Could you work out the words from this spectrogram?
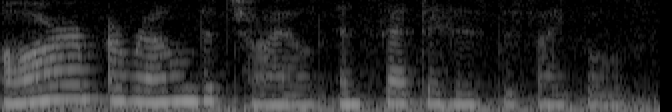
arm around the child and said to his disciples,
